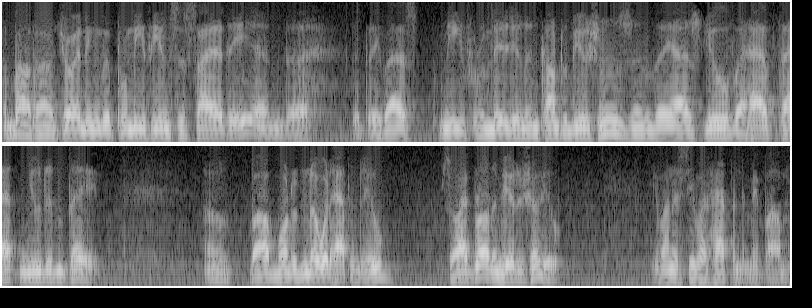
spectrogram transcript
about our joining the Promethean Society, and uh, that they've asked me for a million in contributions, and they asked you for half that, and you didn't pay. Well, Bob wanted to know what happened to you, so I brought him here to show you. You want to see what happened to me, Bob?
